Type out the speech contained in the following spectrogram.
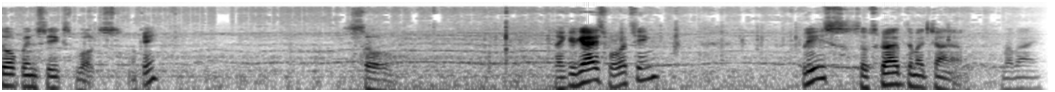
2.6 volts okay? So thank you guys for watching. Please subscribe to my channel. Bye bye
